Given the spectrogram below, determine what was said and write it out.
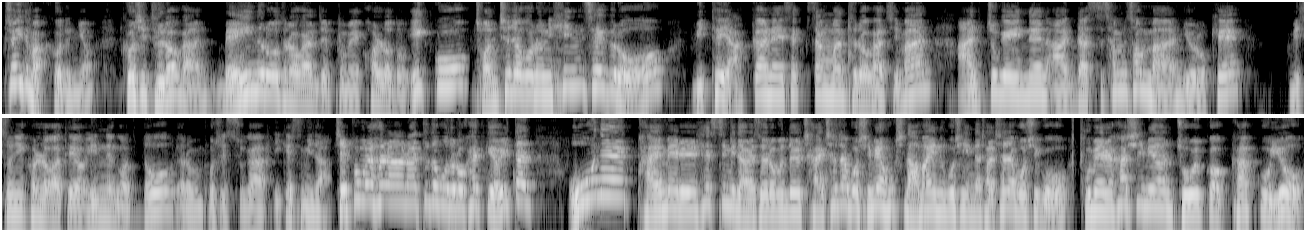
트레이드 마크거든요. 그것이 들어간 메인으로 들어간 제품의 컬러도 있고 전체적으로는 흰색으로 밑에 약간의 색상만 들어가지만 안쪽에 있는 아디다스 삼선만 이렇게 미소니 컬러가 되어 있는 것도 여러분 보실 수가 있겠습니다. 제품을 하나하나 뜯어보도록 할게요. 일단 오늘 발매를 했습니다. 그래서 여러분들 잘 찾아보시면 혹시 남아있는 곳이 있나 잘 찾아보시고 구매를 하시면 좋을 것 같고요.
